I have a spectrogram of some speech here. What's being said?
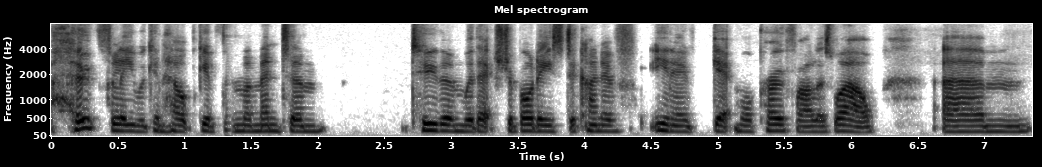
hopefully we can help give the momentum to them with extra bodies to kind of you know get more profile as well. Um,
